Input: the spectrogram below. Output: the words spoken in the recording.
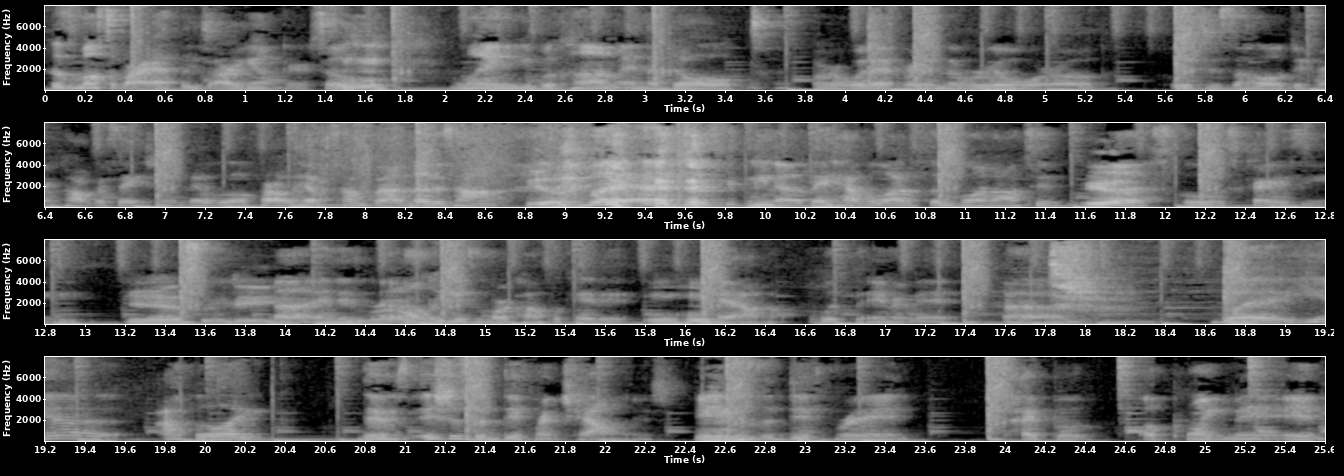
Because most of our athletes are younger. So mm-hmm. when you become an adult or whatever in the real world, which is a whole different conversation that we'll probably have to talk about another time. Yeah. But uh, just, you know, they have a lot of stuff going on too. Yeah. Uh, school is crazy. Yes, know, indeed. Uh, and it right. only gets more complicated mm-hmm. now with the internet. Um, but yeah, I feel like there's it's just a different challenge. Mm-hmm. It's a different type of appointment and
